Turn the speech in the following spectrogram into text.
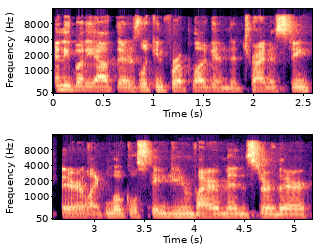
anybody out there is looking for a plugin to try to sync their like local staging environments or their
